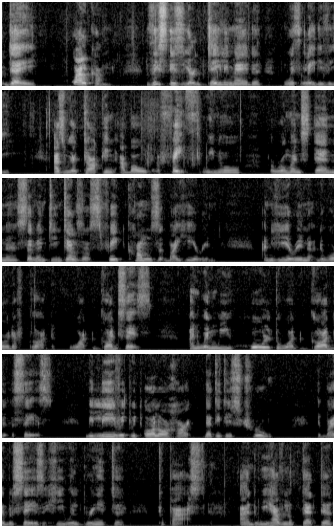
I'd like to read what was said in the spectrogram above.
Good day. Welcome. This is your Daily Med with Lady V. As we are talking about faith, we know Romans 10 17 tells us faith comes by hearing, and hearing the word of God, what God says. And when we hold to what God says, believe it with all our heart that it is true, the Bible says He will bring it to, pass and we have looked at uh,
